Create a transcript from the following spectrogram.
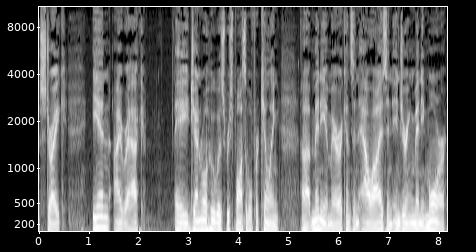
strike in Iraq. A general who was responsible for killing uh, many Americans and allies and injuring many more.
